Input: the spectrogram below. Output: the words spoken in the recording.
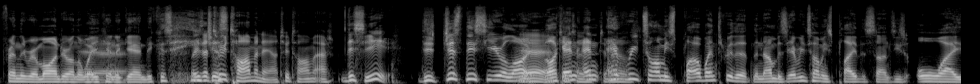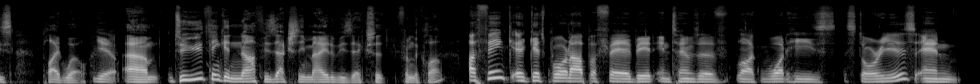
friendly reminder on the weekend again because he He's a two timer now. Two timer this year. This, just this year alone. Yeah, like and, and every time he's played, I went through the, the numbers. Every time he's played the Suns, he's always played well. Yeah. Um, do you think enough is actually made of his exit from the club? I think it gets brought up a fair bit in terms of like what his story is, and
